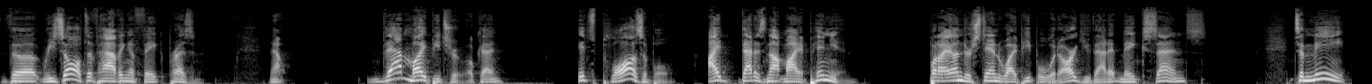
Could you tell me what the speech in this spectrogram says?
the result of having a fake president. Now, that might be true, okay? It's plausible. I that is not my opinion, but I understand why people would argue that it makes sense. To me,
